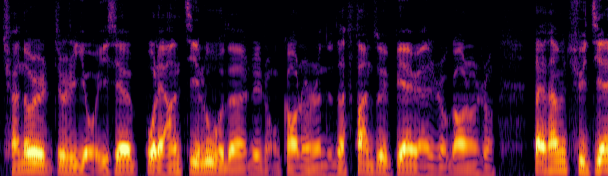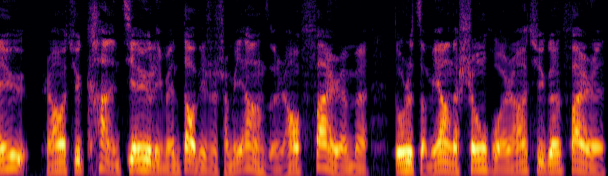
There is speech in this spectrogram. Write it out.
全都是就是有一些不良记录的这种高中生，就在犯罪边缘的这种高中生，带他们去监狱，然后去看监狱里面到底是什么样子，然后犯人们都是怎么样的生活，然后去跟犯人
